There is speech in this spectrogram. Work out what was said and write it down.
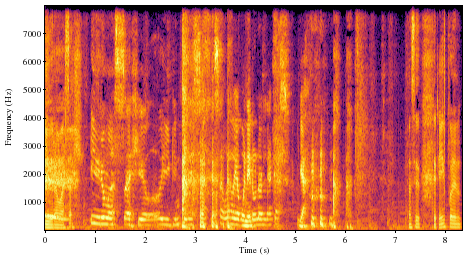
hidromasaje. Hidromasaje, oye, qué interesante esa wea. Voy a poner uno en la casa. Ya. Entonces, ¿teríais por el,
